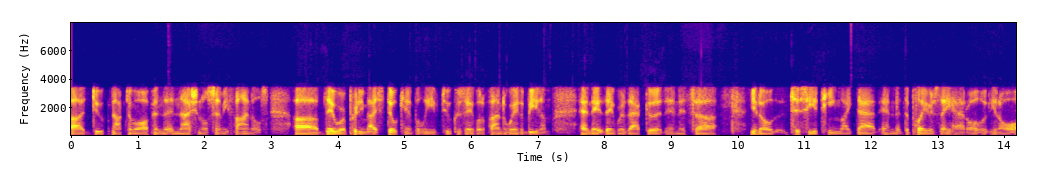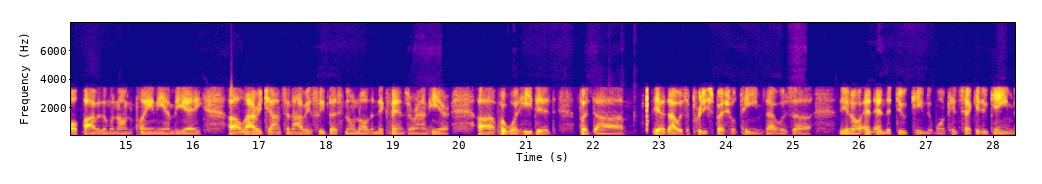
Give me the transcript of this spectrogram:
uh, Duke knocked them off in the in national semifinals. Uh, they were pretty. I still can't believe Duke was able to find a way to beat them, and they they were that good. And it's uh, you know to see a team like that and the players they had. All you know, all five of them went on to play in the NBA. Uh, Larry Johnson, obviously best known to all the Knick fans around here uh, for what he did, but. uh yeah, that was a pretty special team. That was, uh, you know, and and the Duke team that won consecutive games,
